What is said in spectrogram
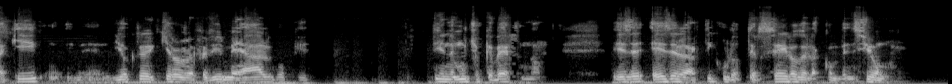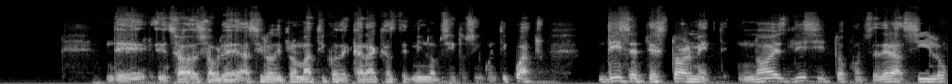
aquí eh, yo creo que quiero referirme a algo que tiene mucho que ver, ¿no? Es, el artículo tercero de la Convención de, sobre asilo diplomático de Caracas de 1954. Dice textualmente, no es lícito conceder asilo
